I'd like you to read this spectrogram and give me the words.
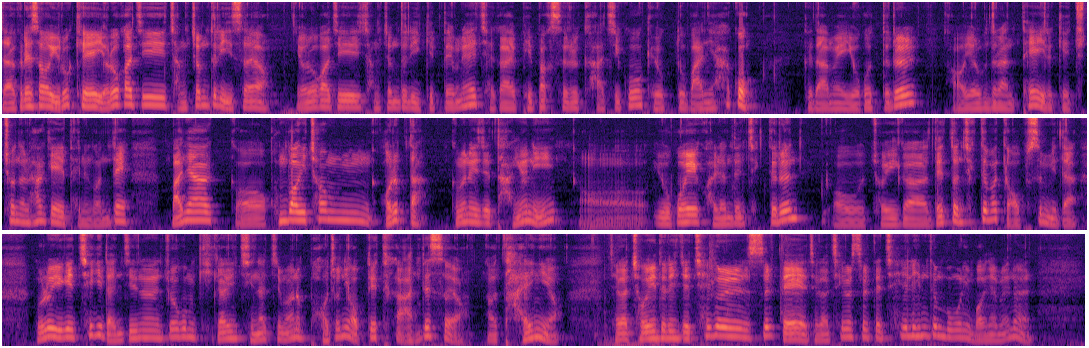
자, 그래서 이렇게 여러 가지 장점들이 있어요. 여러 가지 장점들이 있기 때문에 제가 비박스를 가지고 교육도 많이 하고 그 다음에 요것들을 어, 여러분들한테 이렇게 추천을 하게 되는 건데 만약 어, 공부하기 처음 어렵다 그러면 이제 당연히 어, 요거에 관련된 책들은 어, 저희가 냈던 책들밖에 없습니다. 물론 이게 책이 난 지는 조금 기간이 지났지만 버전이 업데이트가 안 됐어요. 어, 다행이요. 제가 저희들이 이제 책을 쓸 때 제가 책을 쓸 때 제일 힘든 부분이 뭐냐면은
